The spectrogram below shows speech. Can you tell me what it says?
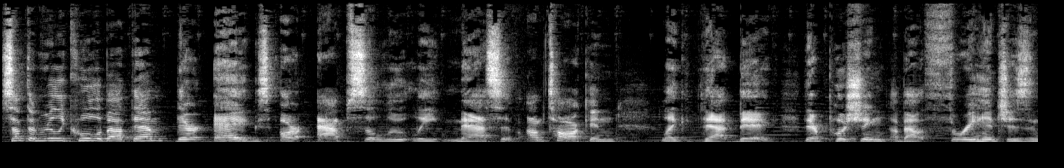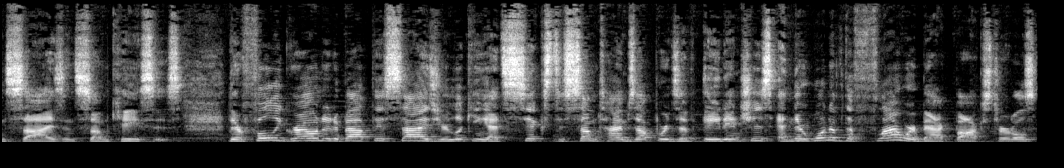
Something really cool about them, their eggs are absolutely massive. I'm talking like that big. They're pushing about three inches in size in some cases. They're fully grown at about this size. You're looking at six to sometimes upwards of eight inches, and they're one of the flowerback box turtles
